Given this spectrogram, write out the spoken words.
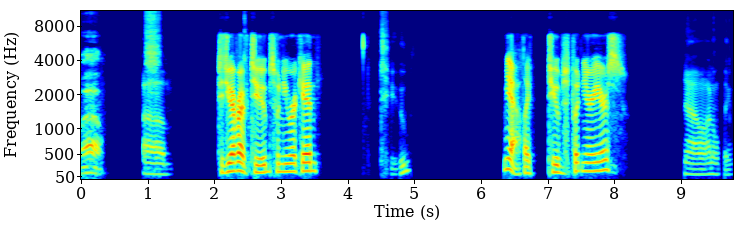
Wow. um Did you ever have tubes when you were a kid? tube Yeah, like tubes put in your ears? no i don't think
